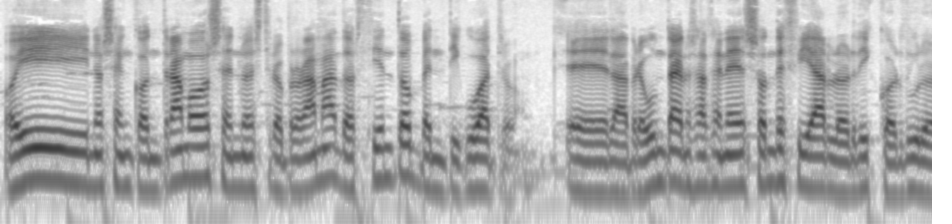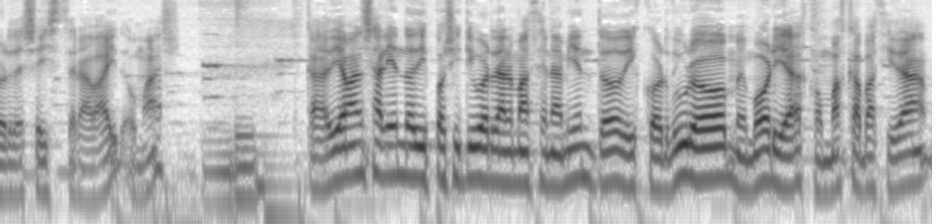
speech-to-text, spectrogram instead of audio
Hoy nos encontramos en nuestro programa 224. Eh, la pregunta que nos hacen es, ¿son de fiar los discos duros de 6 terabytes o más? Cada día van saliendo dispositivos de almacenamiento, discos duros, memorias con más capacidad,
